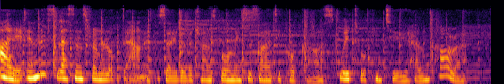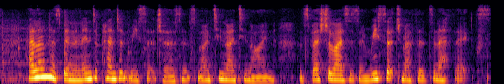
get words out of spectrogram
Hi, in this Lessons from Lockdown episode of the Transforming Society podcast, we're talking to Helen Kara. Helen has been an independent researcher since 1999 and specialises in research methods and ethics.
